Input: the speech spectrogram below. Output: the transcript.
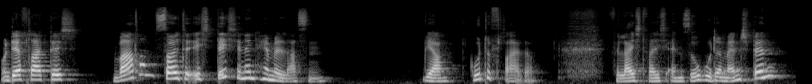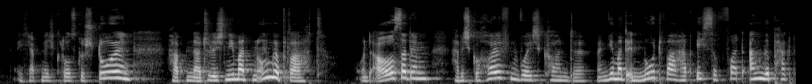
und der fragt dich, warum sollte ich dich in den Himmel lassen? Ja, gute Frage. Vielleicht, weil ich ein so guter Mensch bin? Ich habe nicht groß gestohlen, habe natürlich niemanden umgebracht und außerdem habe ich geholfen, wo ich konnte. Wenn jemand in Not war, habe ich sofort angepackt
